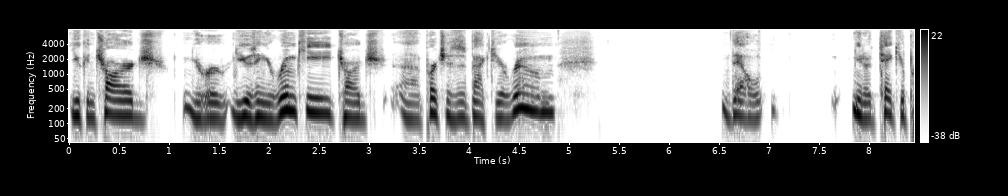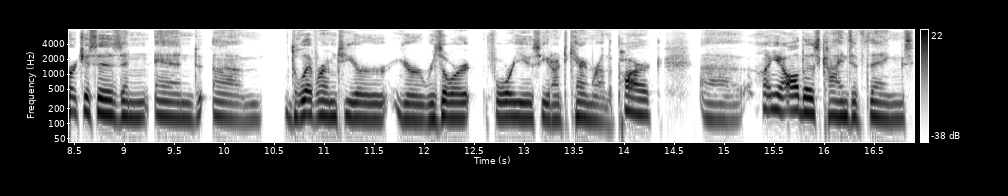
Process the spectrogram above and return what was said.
you can charge your using your room key, charge, uh, purchases back to your room. They'll, you know, take your purchases and, and, um, deliver them to your your resort for you, so you don't have to carry them around the park. Uh, you know, all those kinds of things.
